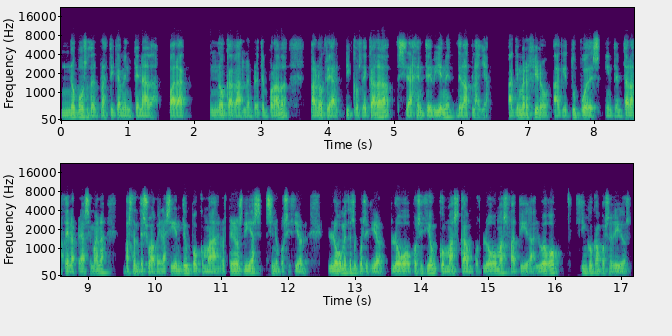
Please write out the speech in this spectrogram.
no podemos hacer prácticamente nada para no cagarla en pretemporada, para no crear picos de carga si la gente viene de la playa. ¿A qué me refiero? A que tú puedes intentar hacer la primera semana bastante suave, la siguiente un poco más, los primeros días sin oposición, luego metes oposición, luego oposición con más campos, luego más fatiga, luego cinco campos seguidos.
